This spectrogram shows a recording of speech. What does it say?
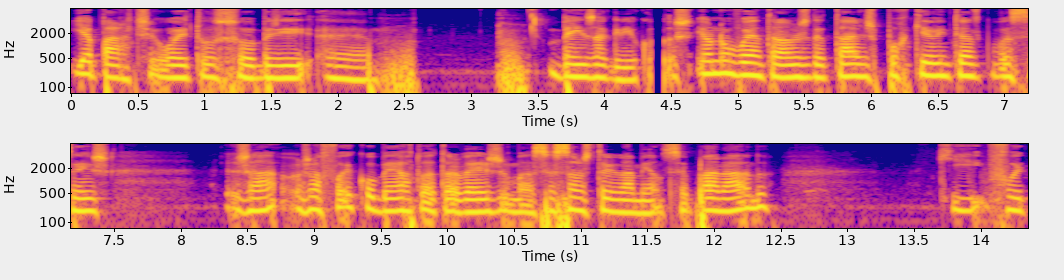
E a parte 8 sobre é, bens agrícolas. Eu não vou entrar nos detalhes porque eu entendo que vocês já, já foi coberto através de uma sessão de treinamento separado que foi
